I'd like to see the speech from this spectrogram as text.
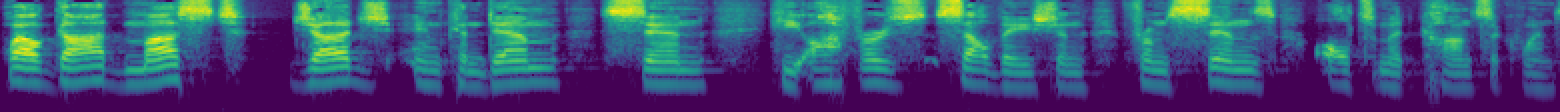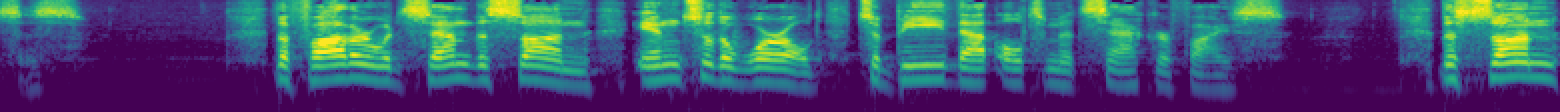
While God must judge and condemn sin, he offers salvation from sin's ultimate consequences. The Father would send the Son into the world to be that ultimate sacrifice. The Son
